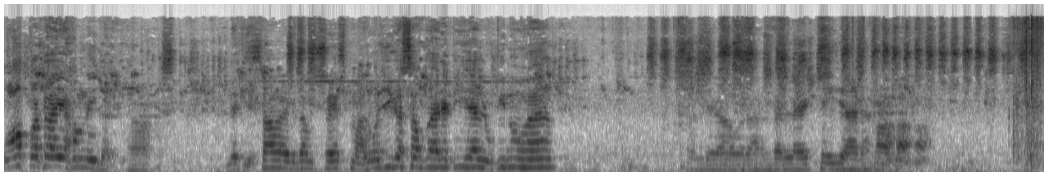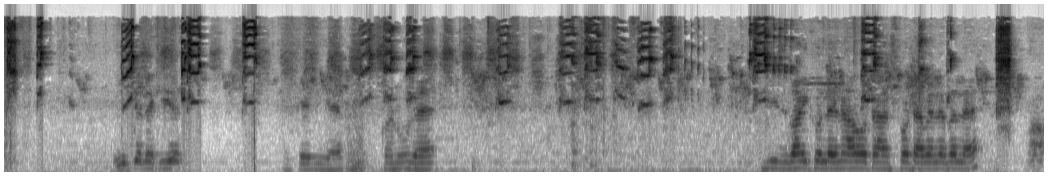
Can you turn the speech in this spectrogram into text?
पाँव कटा ये हम नहीं करेंगे हाँ। देखिए। सब एकदम फ्रेश माल। रोजी का सब वैरायटी है लुटिनो है। अंधेरा हो रहा अंदर लाइट नहीं जा रहा। हाँ हाँ हाँ। नीचे देखिए। नीचे भी है कनूर है। जिस भाई को लेना हो ट्रांसपोर्ट अवेलेबल है। हाँ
